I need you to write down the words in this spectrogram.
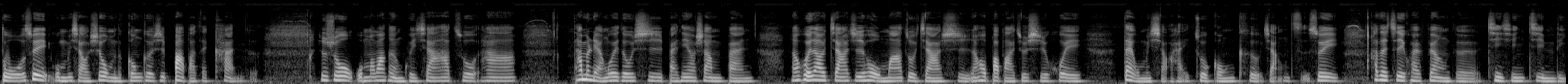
多。所以我们小时候我们的功课是爸爸在看的，就是说我妈妈可能回家，做他。他们两位都是白天要上班，然后回到家之后，我妈做家事，然后爸爸就是会带我们小孩做功课这样子，所以他在这一块非常的尽心尽力。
